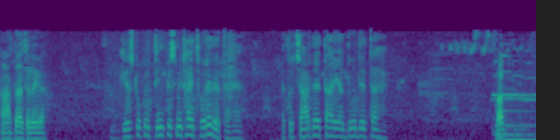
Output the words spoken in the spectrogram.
कहाँ पता चलेगा? गेस्ट को कोई तीन पीस मिठाई थोड़े देता है या तो चार देता है या दो देता है। बक।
